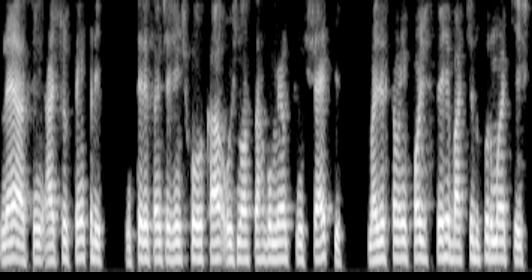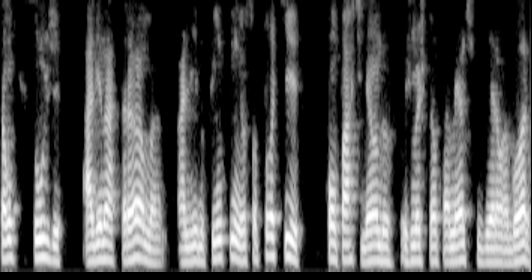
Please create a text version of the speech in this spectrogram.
né, assim, acho sempre interessante a gente colocar os nossos argumentos em xeque, mas isso também pode ser rebatido por uma questão que surge ali na trama, ali no fim, enfim, eu só estou aqui compartilhando os meus pensamentos que vieram agora.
